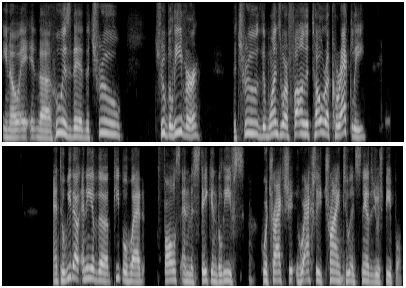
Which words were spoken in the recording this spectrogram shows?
you know, a, the who is the the true true believer the true, the ones who are following the Torah correctly, and to weed out any of the people who had false and mistaken beliefs who are, try, who are actually trying to ensnare the Jewish people.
